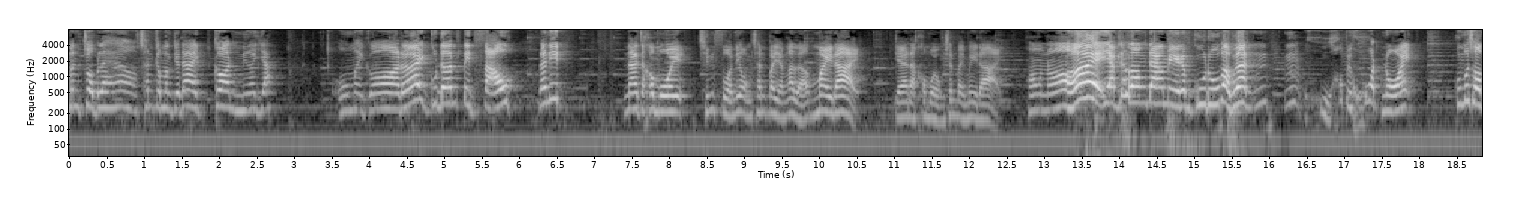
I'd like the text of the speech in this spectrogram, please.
มันจบแล้ว ฉันกำลังจะได้ก้อนเนื้อยักษ์ โอ้ my god เฮ้ย กูเดินติดเสา นายจะขโมยชิ้นส่วนนี้ของฉันไปอย่างนั้นเหรอ ไม่ได้ แกน่ะขโมยของฉันไปไม่ได้ห้องนอเฮ้ย อยากจะลองดาเมจกับกูดูป่ะเพื่อนอืมอืมโอ้โหเข้าไปโคตรน้อย คุณผู้ชม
